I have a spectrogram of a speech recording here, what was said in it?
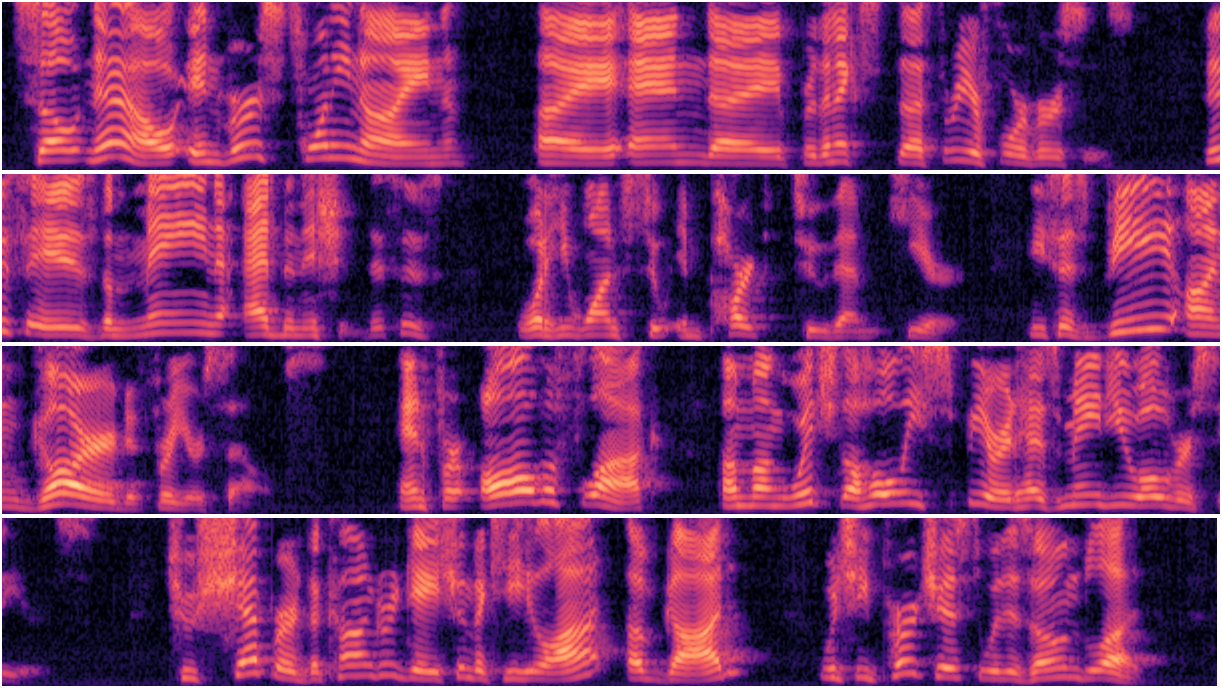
So now in verse 29, uh, and uh, for the next uh, three or four verses, this is the main admonition. This is what he wants to impart to them here. He says, Be on guard for yourselves and for all the flock among which the Holy Spirit has made you overseers, to shepherd the congregation, the Kehillah of God, which he purchased with his own blood.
